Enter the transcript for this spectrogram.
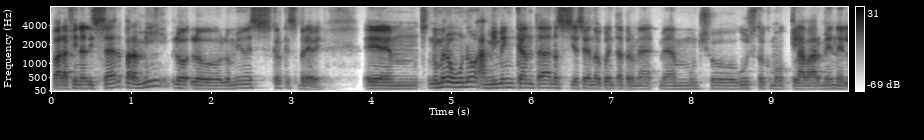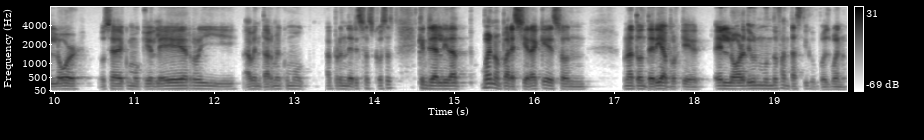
Para finalizar, para mí, lo, lo- lo mío es, creo que es breve. Em, número uno, a mí me encanta, no sé si ya se habían dado cuenta, pero me, me da mucho gusto como clavarme en el lore, o sea, como que leer y aventarme como aprender esas cosas, que en realidad, bueno, pareciera que son una tontería, porque el lore de un mundo fantástico, pues bueno,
